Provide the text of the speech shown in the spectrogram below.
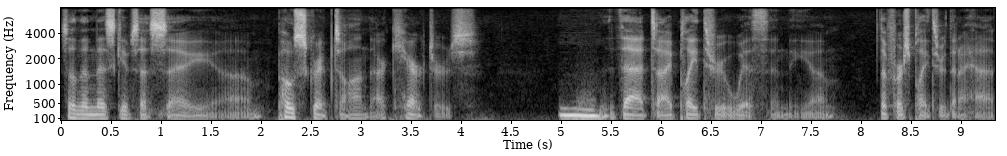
So then this gives us a um, postscript on our characters Mm. that I played through with in the um, the first playthrough that I had.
